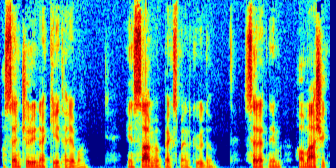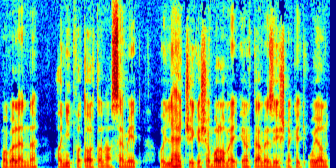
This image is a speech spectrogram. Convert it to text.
A Century-nek két helye van. Én Simon Paxman küldöm. Szeretném, ha a másik maga lenne, ha nyitva tartaná a szemét, hogy lehetséges-e valamely értelmezésnek egy olyan,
